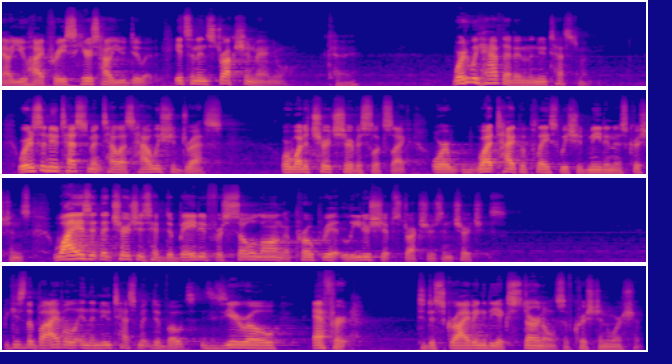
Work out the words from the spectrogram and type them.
Now, you high priest, here's how you do it. It's an instruction manual, okay? Where do we have that in the New Testament? Where does the New Testament tell us how we should dress, or what a church service looks like, or what type of place we should meet in as Christians. Why is it that churches have debated for so long appropriate leadership structures in churches? Because the Bible in the New Testament devotes zero effort to describing the externals of Christian worship.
